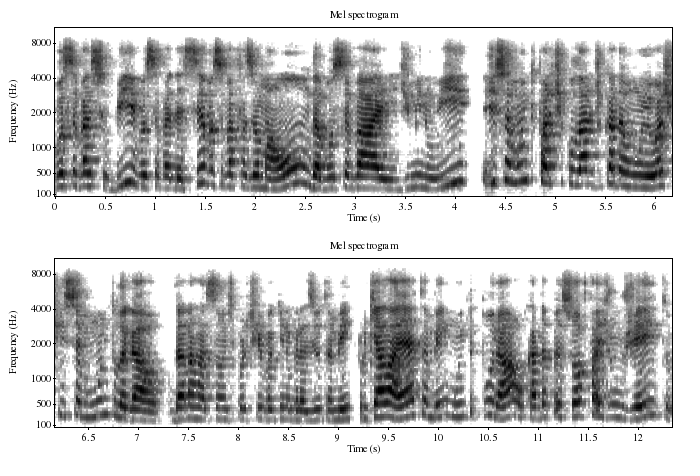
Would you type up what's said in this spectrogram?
você vai subir, você vai descer, você vai fazer uma onda, você vai diminuir. Isso é muito particular de cada um. Eu acho que isso é muito legal da narração esportiva aqui no Brasil também, porque ela é também muito plural. Cada pessoa faz de um jeito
